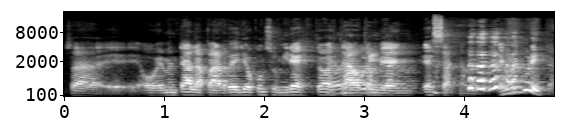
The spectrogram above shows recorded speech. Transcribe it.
O sea, eh, obviamente a la par de yo consumir esto, he estado también... Exactamente. Es una curita.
